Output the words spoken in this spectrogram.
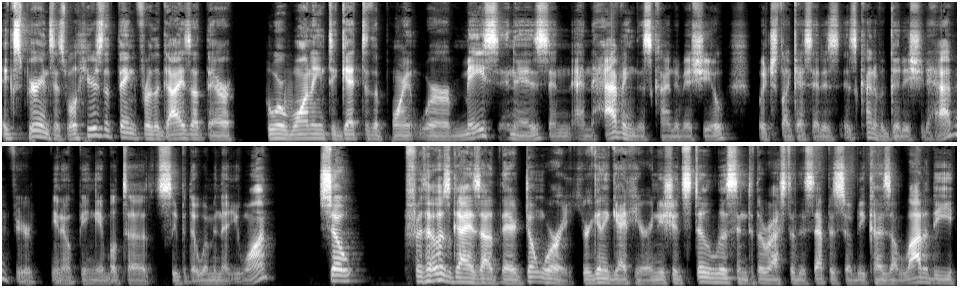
experiences. Well, here's the thing for the guys out there who are wanting to get to the point where Mason is and and having this kind of issue, which like I said is is kind of a good issue to have if you're, you know, being able to sleep with the women that you want. So for those guys out there, don't worry, you're going to get here. And you should still listen to the rest of this episode because a lot of the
